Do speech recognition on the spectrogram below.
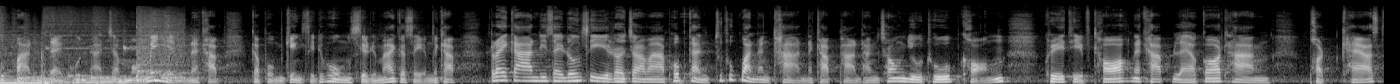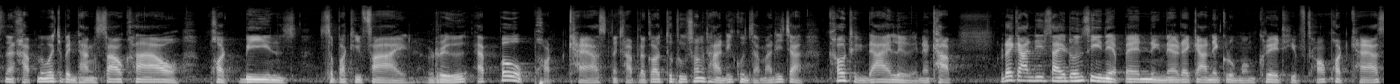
ทุกวัน แต่คุณอาจจะมองไม่เห็นนะครับ กับผมเก่งสิทธิพงศ์สิริมาเกษมนะครับ รายการดีไซน์โดนซีเราจะมาพบกันทุกๆวันอังคารนะครับ ผ่านทางช่อง YouTube ของ Creative Talk นะครับแล้วก็ทาง Podcast นะครับไม่ว่าจะเป็นทาง SoundCloud Podbeans Spotify หรือ Apple Podcast นะครับแล้วก็ทุกๆช่องทางที่คุณสามารถที่จะเข้าถึงได้เลยนะครับ รายการดีไซน์ดนซีเนี่ยเป็นหนึ่งในรายการในกลุ่มของ Creative Talk Podcast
